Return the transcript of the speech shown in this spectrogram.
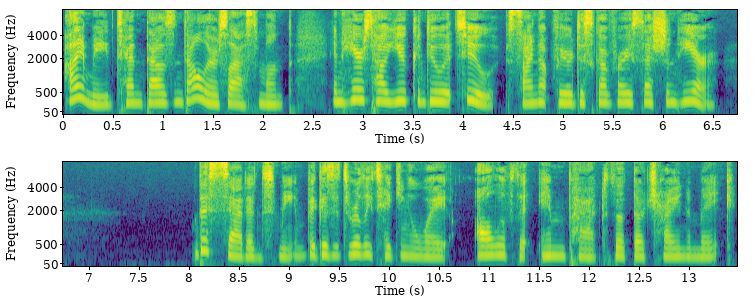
I made $10,000 last month, and here's how you can do it too. Sign up for your discovery session here. This saddens me because it's really taking away all of the impact that they're trying to make.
